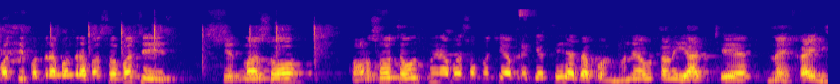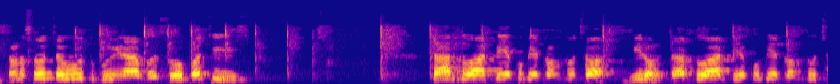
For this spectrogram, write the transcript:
પચીસ, પંદર પંદર, બસો પચીસ, છેદમાં સો ત્રણસો ચૌદ ગુણ્યા બસો પચીસ આપણે ક્યાંક કર્યા હતા, પણ મને અવતરણ યાદ છે નહીં, કઈ નહીં. ત્રણસો ચૌદ ગુણ્યા બસો પચીસ. ચાર દો આઠ, બે એકુ બે, ત્રણ દો છ જીરો ચાર દો આઠ, બે એકુ બે, ત્રણ દો છ.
